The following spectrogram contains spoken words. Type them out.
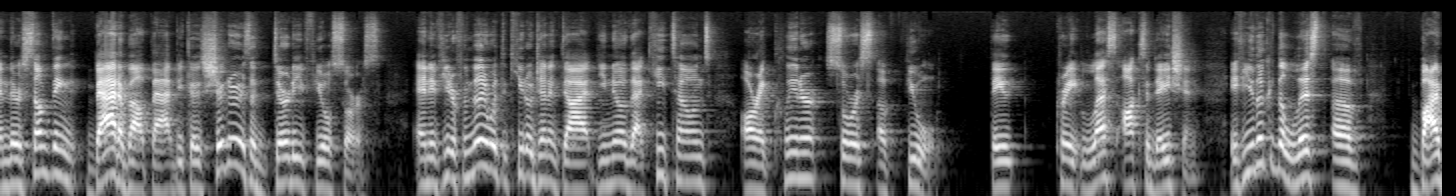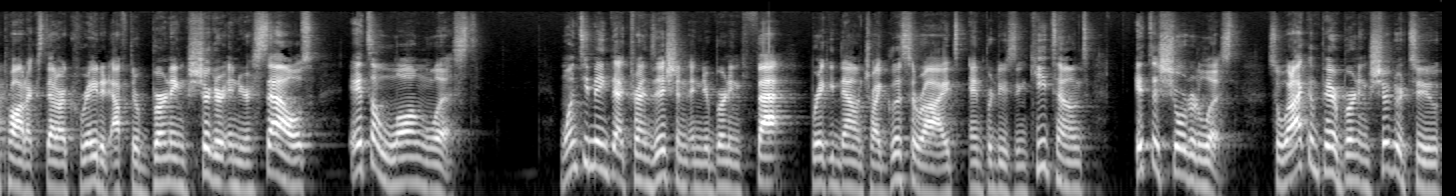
And there's something bad about that because sugar is a dirty fuel source. And if you're familiar with the ketogenic diet, you know that ketones are a cleaner source of fuel. They create less oxidation. If you look at the list of byproducts that are created after burning sugar in your cells, it's a long list. Once you make that transition and you're burning fat, breaking down triglycerides, and producing ketones, it's a shorter list. So, what I compare burning sugar to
